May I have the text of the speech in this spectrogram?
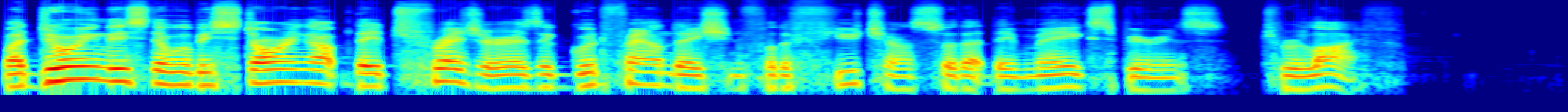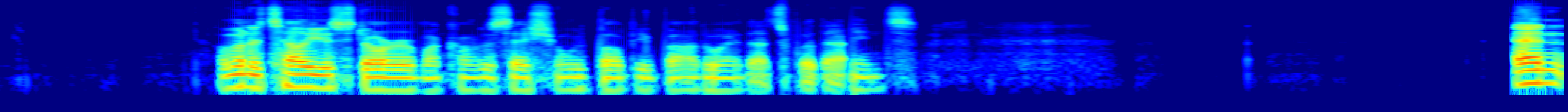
By doing this, they will be storing up their treasure as a good foundation for the future so that they may experience true life. I'm going to tell you a story of my conversation with Bobby, by the way. That's what that means. And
